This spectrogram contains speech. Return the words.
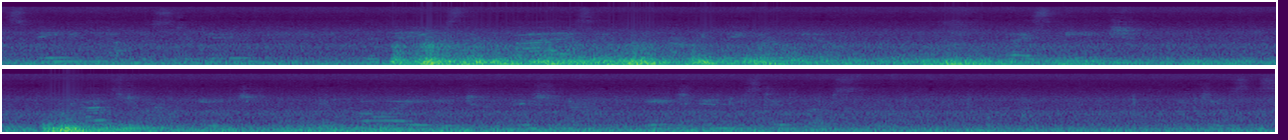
this meeting, help us to do the things that are wise and are within your will. Bless each customer, each employee, each commissioner, each interested person. In Jesus'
